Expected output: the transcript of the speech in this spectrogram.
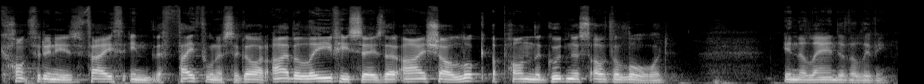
Confident in his faith in the faithfulness of God. I believe, he says, that I shall look upon the goodness of the Lord in the land of the living.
